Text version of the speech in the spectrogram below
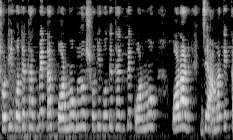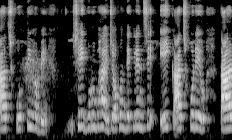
সঠিক হতে থাকবে, তার কর্মগুলো সঠিক হতে থাকবে, কর্ম করার যে আমাকে কাজ করতেই হবে, সেই গুরু ভাই যখন দেখলেন যে এই কাজ করেও তার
